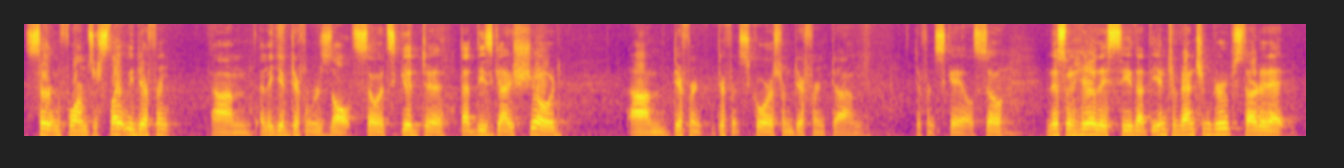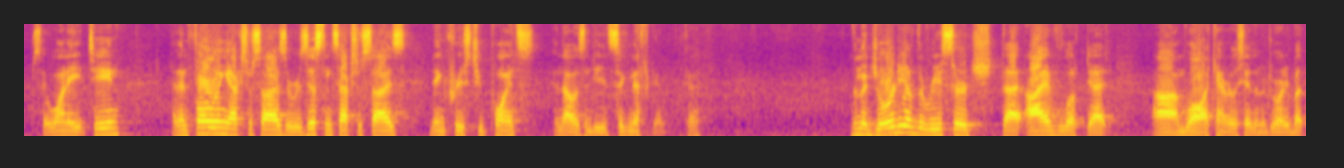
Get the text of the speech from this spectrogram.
certain forms are slightly different um, and they give different results. So it's good to, that these guys showed um, different, different scores from different, um, different scales. So in this one here, they see that the intervention group started at, say, 118, and then following exercise, or resistance exercise, it increased two points, and that was indeed significant. Okay? The majority of the research that I've looked at, um, well, I can't really say the majority, but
